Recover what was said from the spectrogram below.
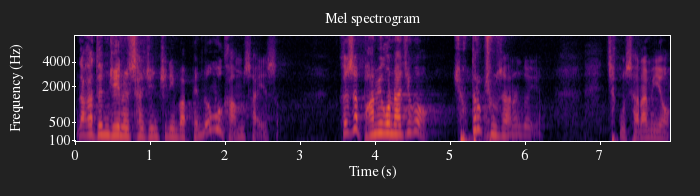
나 같은 죄인을 살신 주님 앞에 너무 감사해서 그래서 밤이고 낮이고 죽도록 충성하는 거예요. 자꾸 사람이요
